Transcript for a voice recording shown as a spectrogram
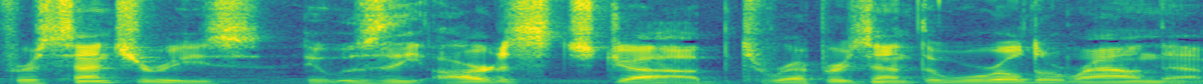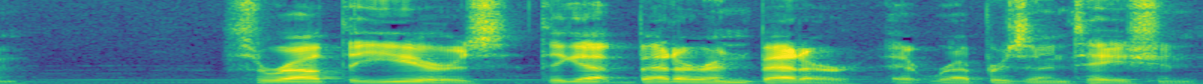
For centuries, it was the artist's job to represent the world around them. Throughout the years, they got better and better at representation.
